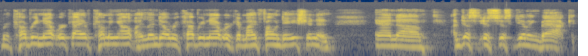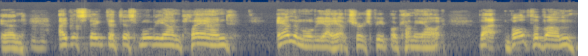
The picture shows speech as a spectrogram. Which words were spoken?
recovery network I have coming out, my Lindell Recovery Network, and my foundation, and and um, I'm just it's just giving back. And mm-hmm. I just think that this movie Unplanned and the movie I have church people coming out but both of them,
